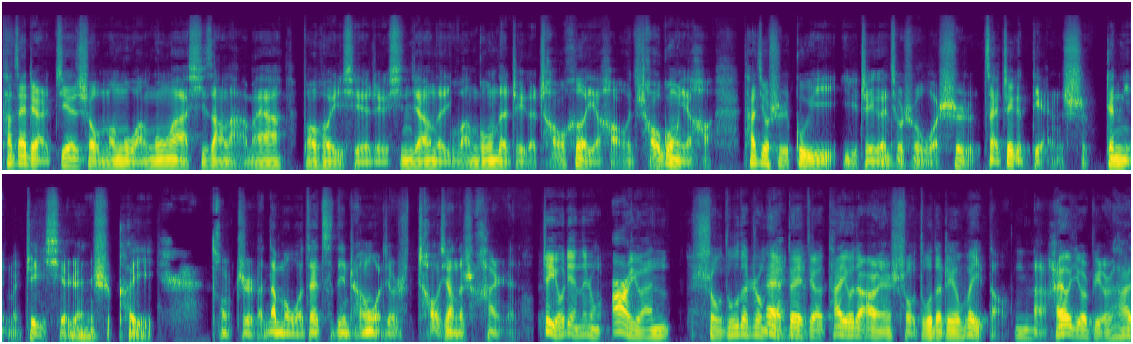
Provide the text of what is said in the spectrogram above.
它在这儿接受蒙古王公啊、西藏喇嘛呀，包括一些这个新疆的王公的这个朝贺也好，朝贡也好，他就是故意以这个，就是说我是在这个点是跟你们这些人是可以统治的，那么我在紫禁城我就是朝向的是汉人，这有点那种二元首都的这种感哎，对，就它有点二元首都的这个味道。嗯。啊。还有就是，比如说他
